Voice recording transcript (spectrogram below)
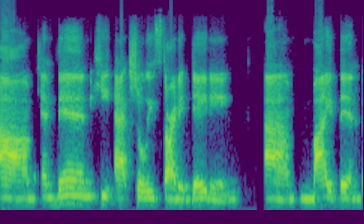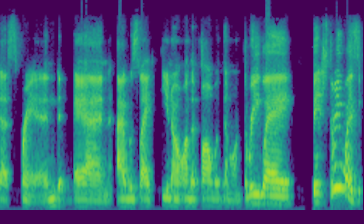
Um, and then he actually started dating um, my then best friend. And I was like, you know, on the phone with them on three way. Bitch, three ways,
